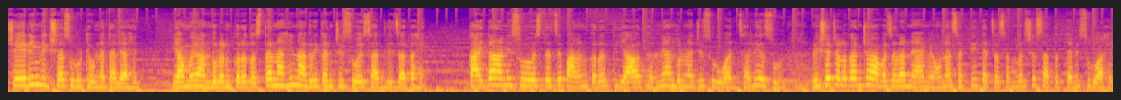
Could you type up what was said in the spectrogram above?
शेअरिंग रिक्षा सुरू ठेवण्यात आल्या आहेत. यामुळे आंदोलन करत असतानाही नागरिकांची सोय साधली जात आहे. कायदा आणि सुव्यवस्थेचे पालन करत या धरणे आंदोलनाची सुरुवात झाली असून रिक्षाचालकांच्या आवाजाला न्याय मिळवण्यासाठी त्याचा संघर्ष सातत्याने सुरू आहे.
